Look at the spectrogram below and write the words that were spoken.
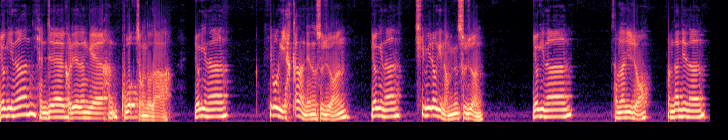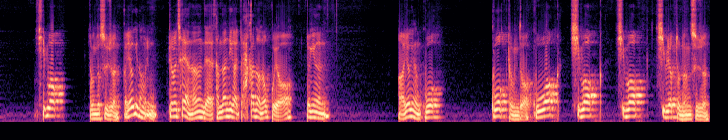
여기는 현재 거래되는 게 한 9억 정도다. 여기는 10억이 약간 안 되는 수준. 여기는 11억이 넘는 수준. 여기는 3단지죠. 3단지는 10억 정도 수준. 그러니까 여기는 뭐 별반 차이 안 나는데 3단지가 약간 더 높고요. 여기는 어, 여기는 9억 9억 정도. 9억, 10억, 10억, 11억 정도 되는 수준.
